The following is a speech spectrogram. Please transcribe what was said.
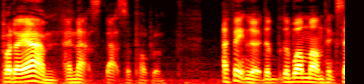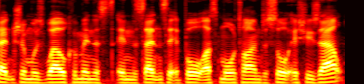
but I am, and that's that's a problem. I think look, the, the one month extension was welcome in the in the sense that it bought us more time to sort issues out.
